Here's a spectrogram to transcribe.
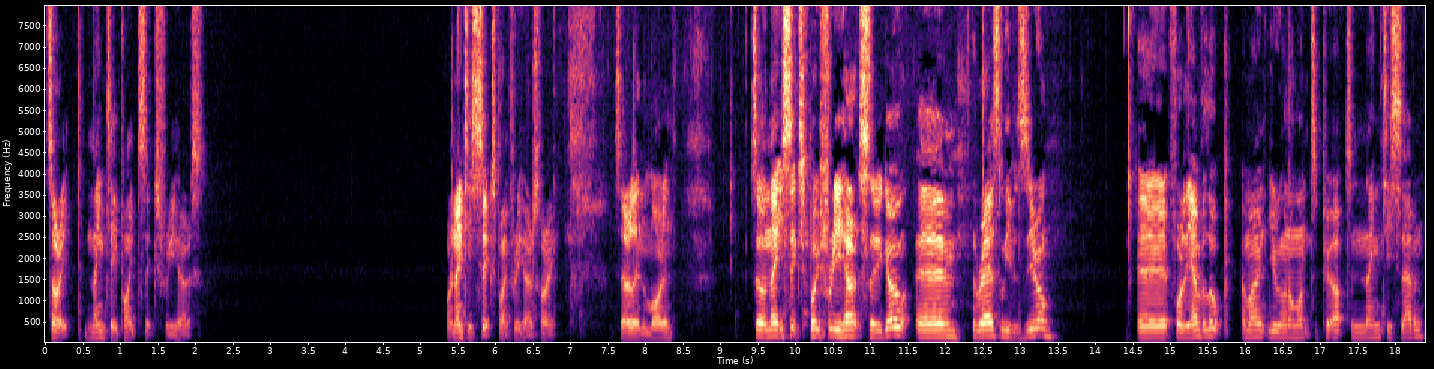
Sorry, 90.63 hertz. Or 96.3 hertz, sorry. It's early in the morning. So 96.3 hertz, there you go. Um, the reds leave it zero. Uh, for the envelope amount, you're going to want to put up to 97.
